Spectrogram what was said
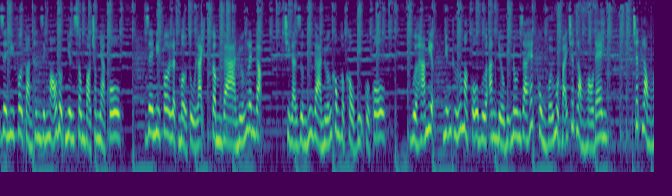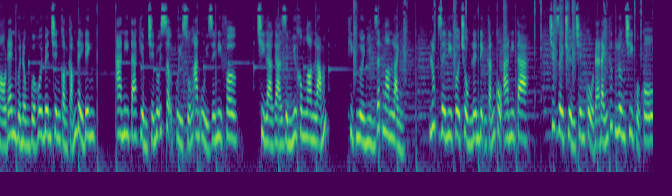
Jennifer toàn thân dính máu đột nhiên xông vào trong nhà cô. Jennifer lật mở tủ lạnh, cầm gà nướng lên gặm. Chỉ là dường như gà nướng không hợp khẩu vị của cô. Vừa há miệng, những thứ mà cô vừa ăn đều bị nôn ra hết cùng với một bãi chất lỏng màu đen. Chất lỏng màu đen vừa nồng vừa hôi bên trên còn cắm đầy đinh. Anita kiềm chế nỗi sợ quỳ xuống an ủi Jennifer. Chỉ là gà rừng như không ngon lắm. Thịt người nhìn rất ngon lành. Lúc Jennifer trồm lên định cắn cổ Anita, chiếc dây chuyền trên cổ đã đánh thức lương chi của cô.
